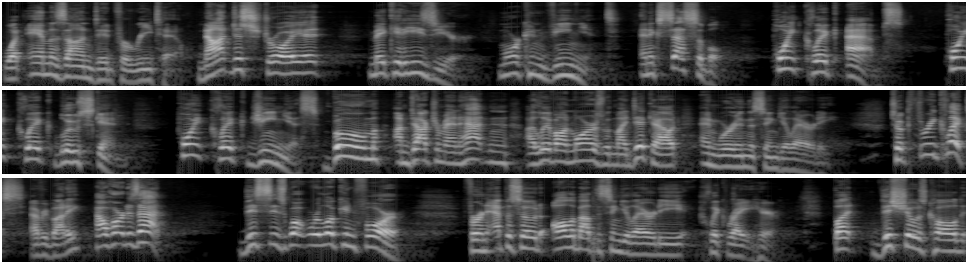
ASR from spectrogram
what Amazon did for retail. Not destroy it, make it easier, more convenient, and accessible. Point click abs. Point click blue skin. Point click genius. Boom, I'm Dr. Manhattan. I live on Mars with my dick out, and we're in the singularity. Took three clicks, everybody. How hard is that? This is what we're looking for. For an episode all about the singularity, click right here. But this show is called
